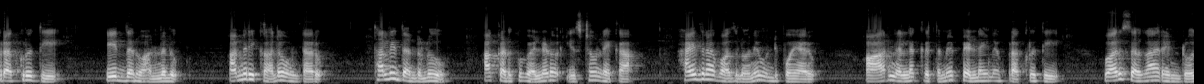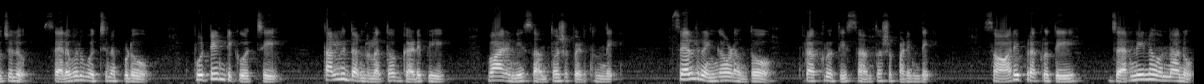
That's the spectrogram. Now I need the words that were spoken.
ప్రకృతి ఇద్దరు అన్నలు అమెరికాలో ఉంటారు. తల్లిదండ్రులు అక్కడకు వెళ్ళడం ఇష్టం లేక హైదరాబాదులోనే ఉండిపోయారు. ఆరు నెలల క్రితమే పెళ్ళైన ప్రకృతి వరుసగా రెండు రోజులు సెలవులు వచ్చినప్పుడు పుట్టింటికి వచ్చి తల్లిదండ్రులతో గడిపి వారిని సంతోషపెడుతుంది. సెల్ రింగ్ అవడంతో ప్రకృతి సంతోషపడింది. సారీ ప్రకృతి జర్నీలో ఉన్నాను.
